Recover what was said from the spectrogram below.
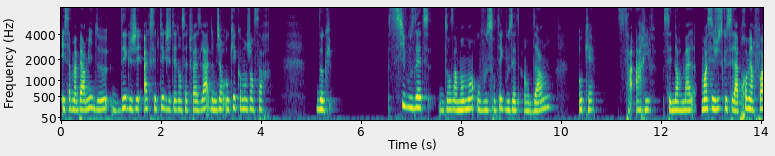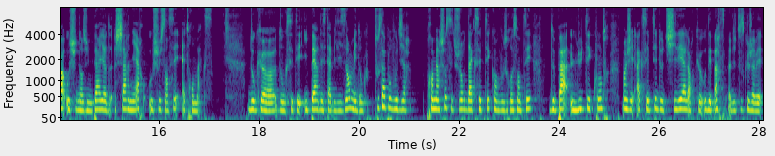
et ça m'a permis de, dès que j'ai accepté que j'étais dans cette phase-là, de me dire ok comment j'en sors? Donc si vous êtes dans un moment où vous sentez que vous êtes en down, ok, ça arrive, c'est normal. Moi c'est juste que c'est la première fois où je suis dans une période charnière où je suis censée être au max. Donc, euh, donc c'était hyper déstabilisant. Mais donc, tout ça pour vous dire, première chose, c'est toujours d'accepter quand vous ressentez, de pas lutter contre. Moi, j'ai accepté de chiller alors qu'au départ, c'est pas du tout ce que j'avais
